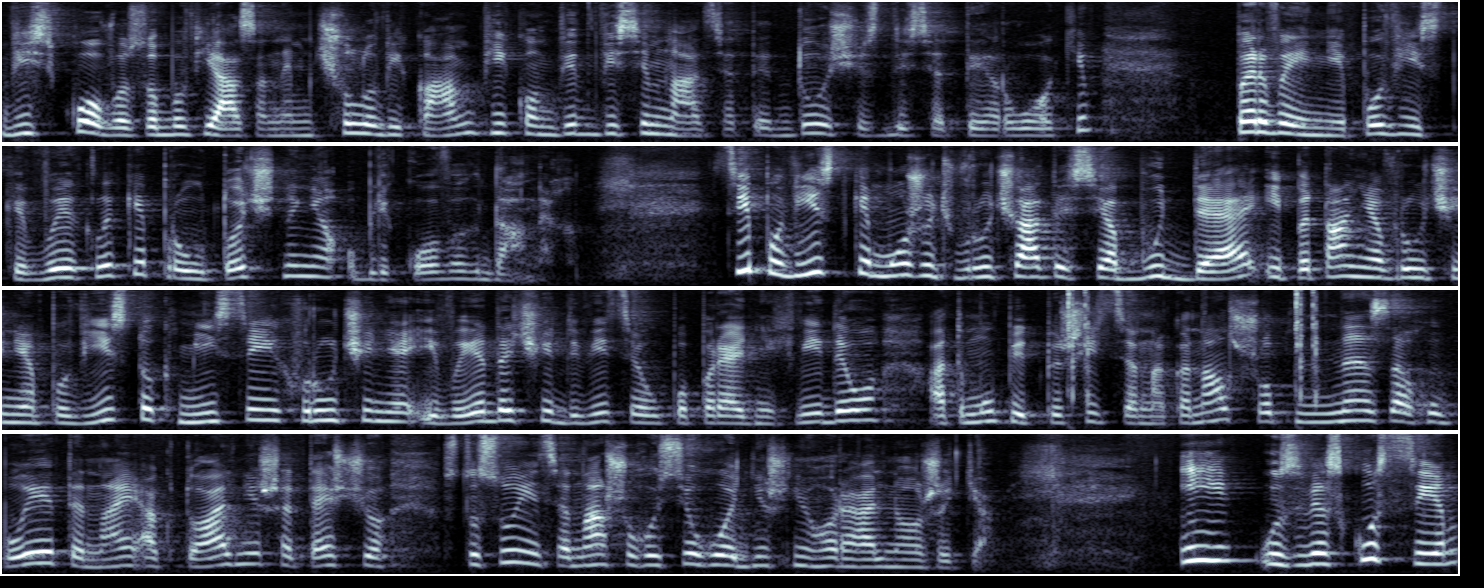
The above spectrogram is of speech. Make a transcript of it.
військово зобов'язаним чоловікам віком від 18 до 60 років. Первинні повістки, виклики про уточнення облікових даних. Ці повістки можуть вручатися будь-де, і питання вручення повісток, місце їх вручення і видачі. Дивіться у попередніх відео. А тому підпишіться на канал, щоб не загубити найактуальніше те, що стосується нашого сьогоднішнього реального життя. І у зв'язку з цим,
